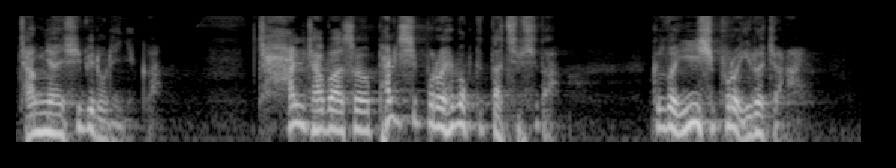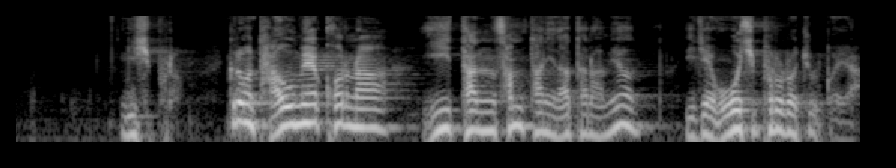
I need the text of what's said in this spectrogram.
작년 11월이니까. 잘 잡아서 80% 회복됐다 칩시다. 그래도 20% 잃었잖아요. 20%. 그러면 다음에 코로나 2탄, 3탄이 나타나면 이제 50%로 줄 거야.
